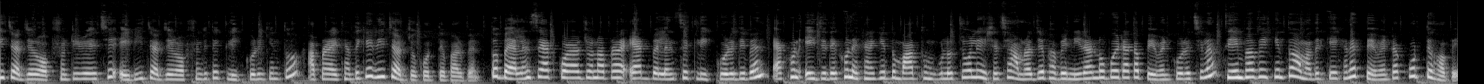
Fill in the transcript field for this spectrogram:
রিচার্জের অপশনটি রয়েছে, এই রিচার্জের অপশনটিতে ক্লিক করে কিন্তু আপনারা এখান থেকে রিচার্জও করতে পারবেন। তো ব্যালেন্স অ্যাড করার জন্য আপনারা অ্যাড ব্যালেন্সে ক্লিক করে দিবেন। এখন এই যে দেখুন, এখানে কিন্তু মাধ্যমগুলো চলে এসেছে। আমরা যেভাবে নিরানব্বই টাকা পেমেন্ট করেছিলাম সেম কিন্তু আমাদেরকে এখানে পেমেন্টটা করতে হবে।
